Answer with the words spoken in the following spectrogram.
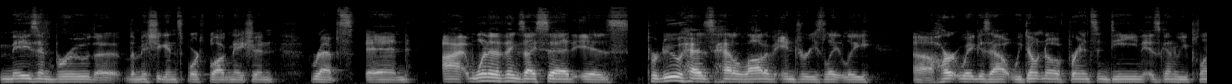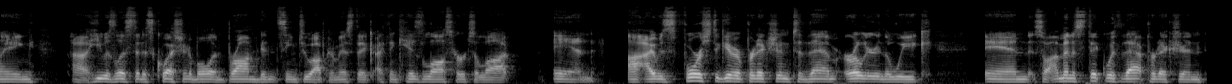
Maize n Brew, the the Michigan Sports Blog Nation reps, and I, one of the things I said is Purdue has had a lot of injuries lately. Uh, Hartwig is out. We don't know if Branson Deen is going to be playing. Uh, he was listed as questionable, and Brohm didn't seem too optimistic. I think his loss hurts a lot. And uh, I was forced to give a prediction to them earlier in the week. And so I'm going to stick with that prediction.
